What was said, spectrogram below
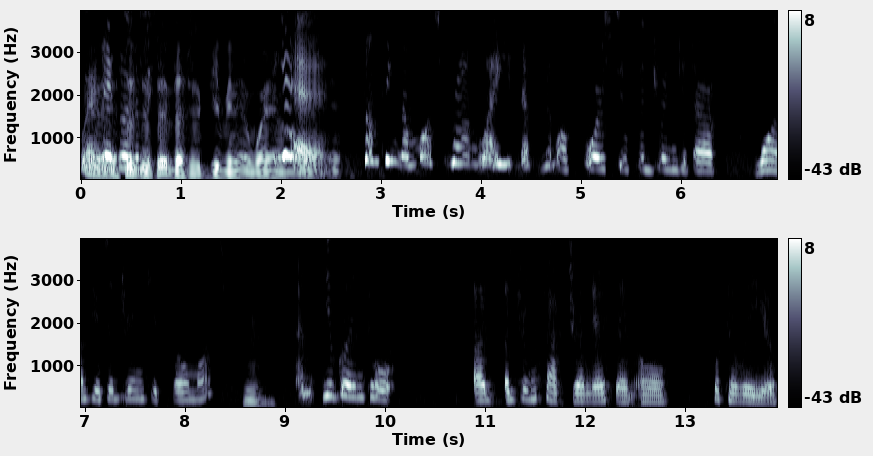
Where yeah, they're so going to they're just giving it away. yeah, something that must wrong. Why they, must force you to drink it or want you to drink it so much? Yeah. And you go into a, a drink factory and they're saying, "Oh, put away your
